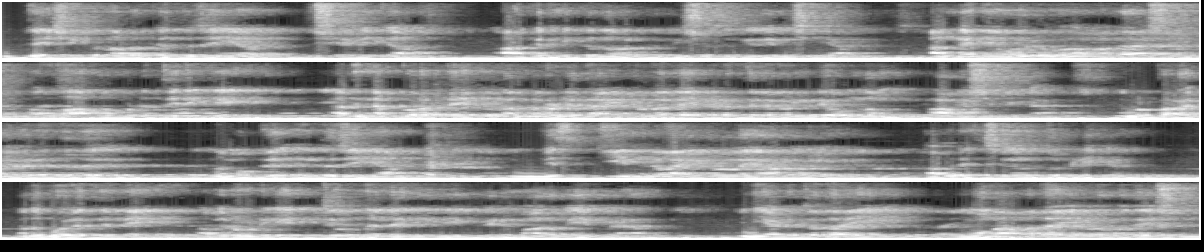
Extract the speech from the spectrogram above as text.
ഉദ്ദേശിക്കുന്നവർക്ക് എന്ത് ചെയ്യാം? നിഷേധിക്കാം. ആഗ്രഹിക്കുന്നവർക്ക് വിശ്വസിക്കുകയും ചെയ്യാം. അങ്ങനെ ഒരു അവകാശം അള്ളാഹു കൊടുത്തിരിക്കെ അതിനപ്പുറത്തേക്ക് നമ്മളുടേതായിട്ടുള്ള കൈകടത്തലുകളുടെ ഒന്നും ആവശ്യമില്ല. നമ്മൾ പറഞ്ഞു വരുന്നത് നമുക്ക് എന്ത് ചെയ്യാം? മിസ്കീനുകളായിട്ടുള്ള ആളുകൾ അവരെ ചേർത്ത് പിടിക്കണം. അതുപോലെ തന്നെ അവരോട് ഏറ്റവും നല്ല രീതിയിൽ പെരുമാറുകയും വേണം. ഇനി അടുത്തതായി മൂന്നാമതായുള്ള ഉപദേശം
